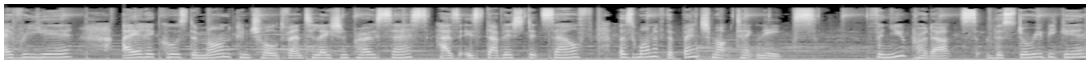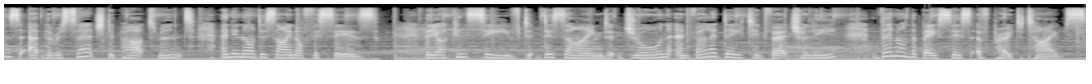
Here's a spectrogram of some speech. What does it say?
every year, Aereco's demand-controlled ventilation process has established itself as one of the benchmark techniques. For new products, the story begins at the research department and in our design offices. They are conceived, designed, drawn, and validated virtually, then on the basis of prototypes.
